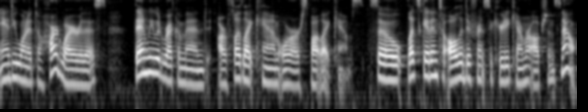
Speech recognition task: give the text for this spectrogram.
and you wanted to hardwire this, then we would recommend our floodlight cam or our spotlight cams. So let's get into all the different security camera options now.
